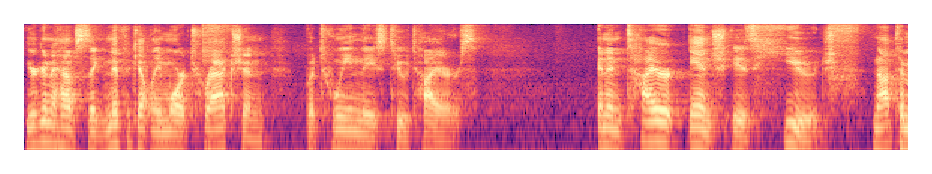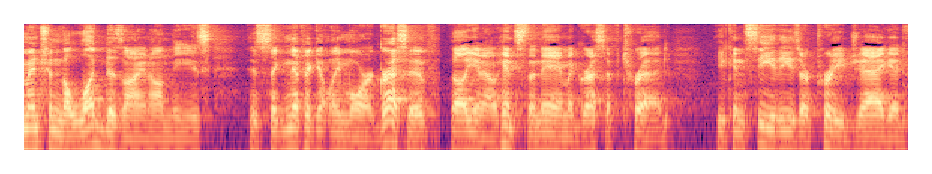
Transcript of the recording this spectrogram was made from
you're going to have significantly more traction between these two tires. An entire inch is huge, not to mention the lug design on these is significantly more aggressive. Well, you know, hence the name aggressive tread. You can see these are pretty jagged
